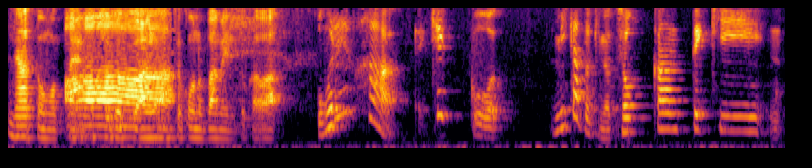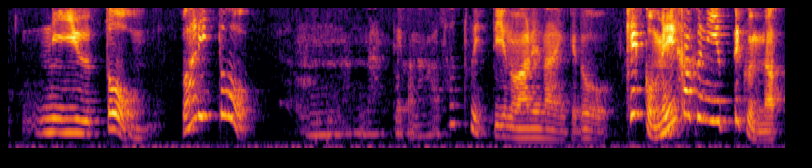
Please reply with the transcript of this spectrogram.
なと思ったんやあー。すごくあのあそこの場面とかは。俺は結構見た時の直感的に言うと、うん。割とうんなんていうかな。あざといっていうのはあれなんやけど結構明確に言ってくんなっ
